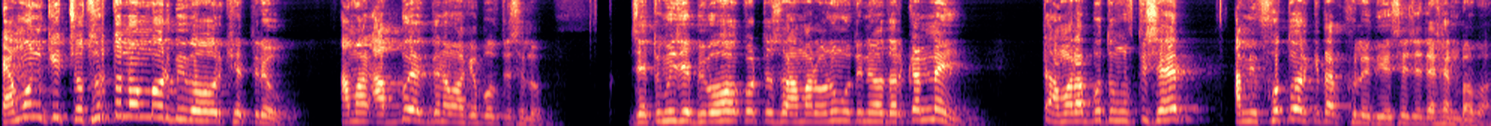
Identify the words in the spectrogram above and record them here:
এমনকি চতুর্থ নম্বর বিবাহর ক্ষেত্রেও আমার আব্বু একদিন আমাকে বলতেছিল যে, তুমি যে বিবাহ করতেছো, আমার অনুমতি নেওয়া দরকার নেই। তা আমার আব্বু তো মুফতি সাহেব, আমি ফতোয়ার কিতাব খুলে দিয়েছি যে দেখেন বাবা।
